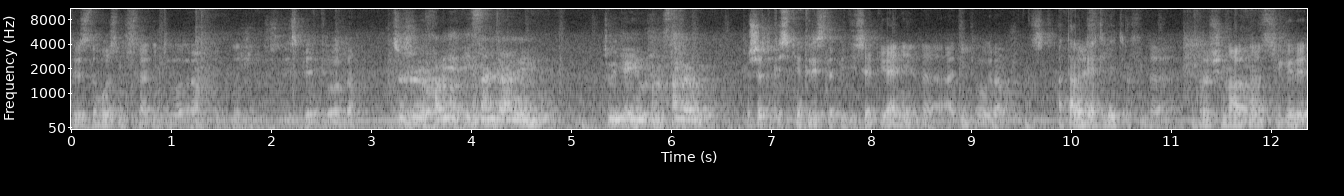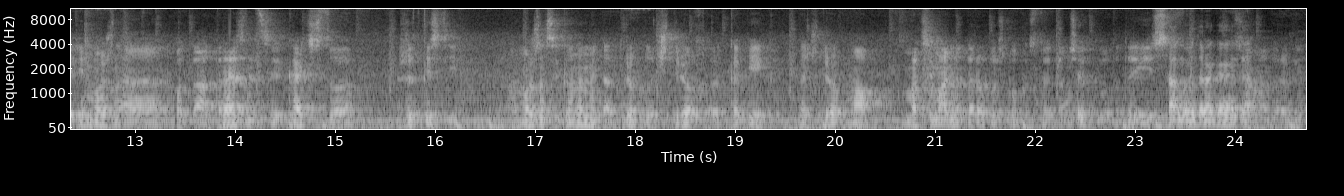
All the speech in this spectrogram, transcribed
381 килограмм это жидкость, здесь 5 килограмм. 这是行业第三家烟油，这个烟油是三百五。 Жидкости? 350 юаней, да, 1 килограмм жидкости. А там То есть, 5 литров. Да. Короче, на одной сигарете можно вот от разницы качества жидкости а, можно сэкономить от 3 до 4 копеек, до 4 мал. Максимально дорогой сколько стоит? Там Чё? вот это и есть Самая дорогая, да? самая дорогая.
